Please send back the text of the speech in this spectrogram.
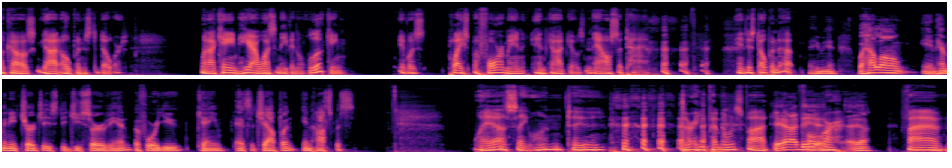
because God opens the doors. When I came here, I wasn't even looking. It was placed before me, and, and God goes, Now's the time. and just opened up. Amen. Well, how long and how many churches did you serve in before you came as a chaplain in hospice? Well, let's see, one, two, three, put me on the spot. Yeah, I did. Four, Yeah, five,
